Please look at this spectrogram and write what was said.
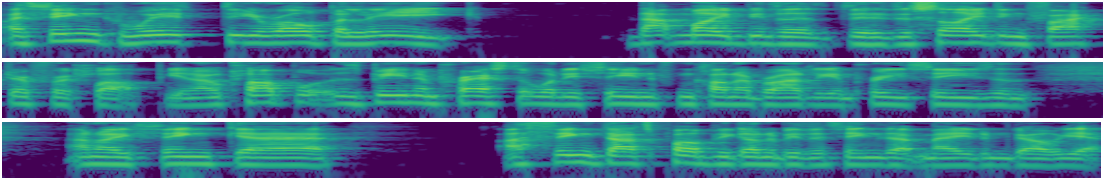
I think with the Europa League, that might be the, the deciding factor for Klopp. You know, Klopp has been impressed at what he's seen from Connor Bradley in pre-season, and I think uh, I think that's probably going to be the thing that made him go, yeah,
